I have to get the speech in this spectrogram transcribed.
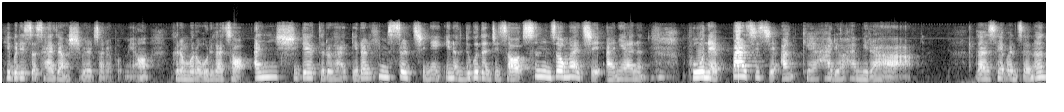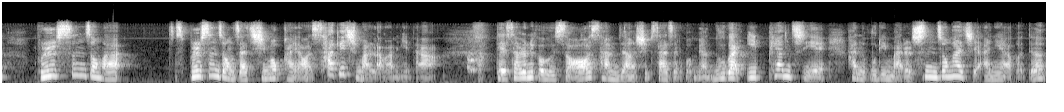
히브리서 4장 11절에 보면 그러므로 우리가 저 안식에 들어가기를 힘쓸지니 이는 누구든지 저 순종하지 아니하는 본에 빠지지 않게 하려 함이라. 다음 세 번째는 불순종하 불순종자 지목하여 사귀지 말라고 합니다. 데살로니가 후서 3장 14절을 보면 누가 이 편지에 한 우리말을 순종하지 아니하거든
